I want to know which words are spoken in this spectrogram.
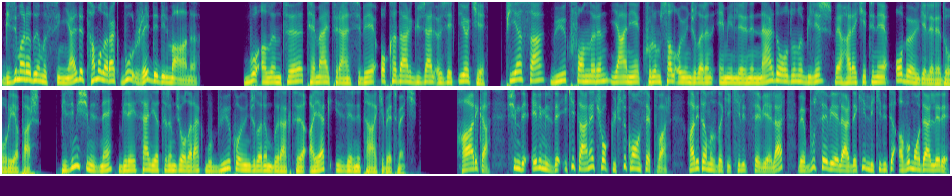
Bizim aradığımız sinyal de tam olarak bu reddedilme anı. Bu alıntı temel prensibi o kadar güzel özetliyor ki, piyasa büyük fonların yani kurumsal oyuncuların emirlerinin nerede olduğunu bilir ve hareketini o bölgelere doğru yapar. Bizim işimiz ne? Bireysel yatırımcı olarak bu büyük oyuncuların bıraktığı ayak izlerini takip etmek. Harika. Şimdi elimizde iki tane çok güçlü konsept var. Haritamızdaki kilit seviyeler ve bu seviyelerdeki likidite avı modelleri.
